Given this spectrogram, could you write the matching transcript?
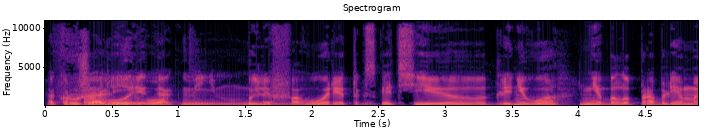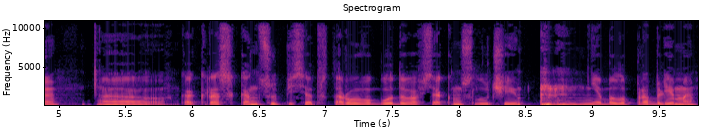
окружали фаворе, его, как минимум, были да. в фаворе, так сказать, и для него не было проблемы, э, как раз к концу 1952 года, во всяком случае, не было проблемы,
